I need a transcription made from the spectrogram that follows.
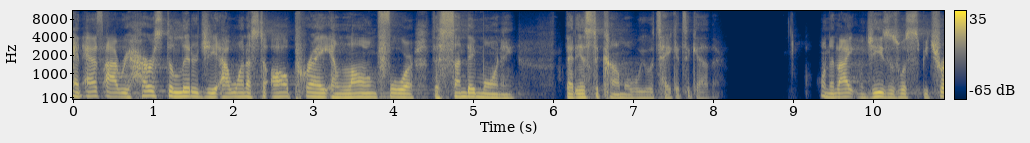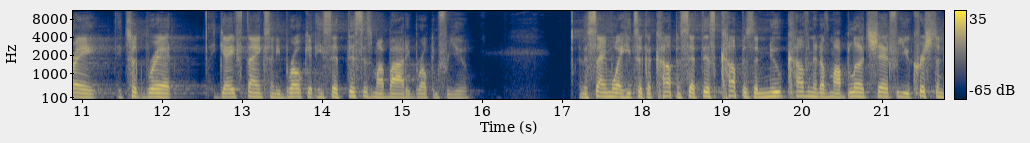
And as I rehearse the liturgy, I want us to all pray and long for the Sunday morning that is to come where we will take it together. On the night when Jesus was betrayed, he took bread, he gave thanks, and he broke it. He said, This is my body broken for you. In the same way, he took a cup and said, This cup is the new covenant of my blood shed for you. Christian,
